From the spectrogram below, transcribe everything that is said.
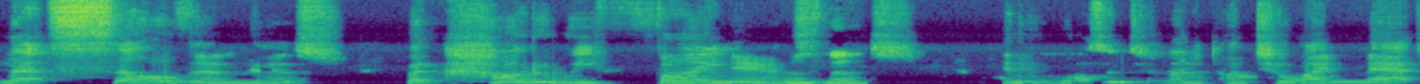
let's sell them this, but how do we finance mm-hmm. this? And it wasn't until I met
